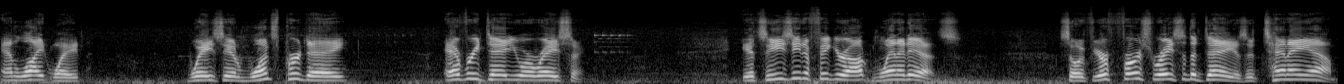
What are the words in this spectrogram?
and lightweight weighs in once per day, every day you are racing. It's easy to figure out when it is. So if your first race of the day is at 10 a.m.,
